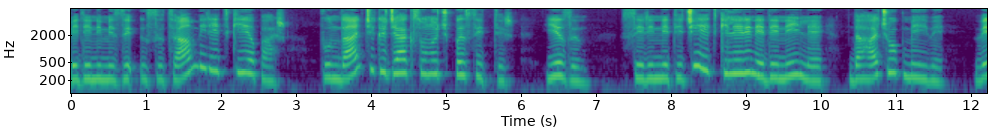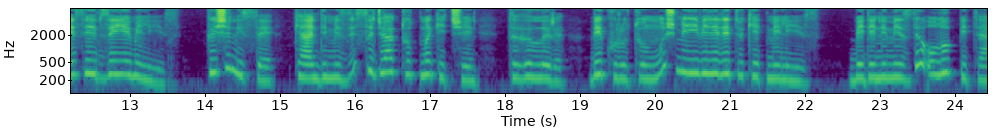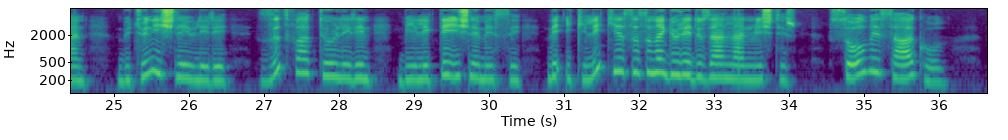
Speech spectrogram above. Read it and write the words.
bedenimizi ısıtan bir etki yapar. Bundan çıkacak sonuç basittir. Yazın serinletici etkileri nedeniyle daha çok meyve ve sebze yemeliyiz. Kışın ise kendimizi sıcak tutmak için tahılları ve kurutulmuş meyveleri tüketmeliyiz. Bedenimizde olup biten bütün işlevleri zıt faktörlerin birlikte işlemesi ve ikilik yasasına göre düzenlenmiştir. Sol ve sağ kol,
